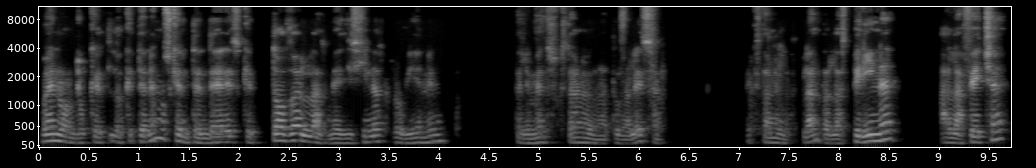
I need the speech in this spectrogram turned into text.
Bueno, lo que, lo que tenemos que entender es que todas las medicinas provienen de elementos que están en la naturaleza, que están en las plantas. La aspirina, a la fecha,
